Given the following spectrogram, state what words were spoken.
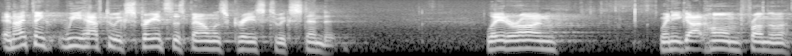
And I think we have to experience this boundless grace to extend it. Later on, when he got home from the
